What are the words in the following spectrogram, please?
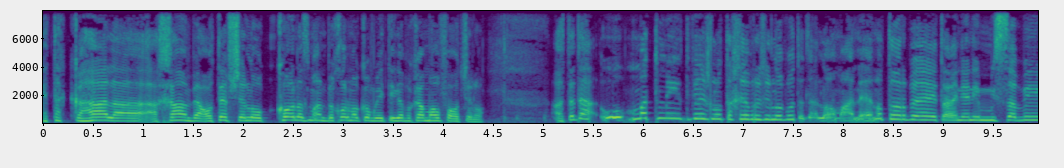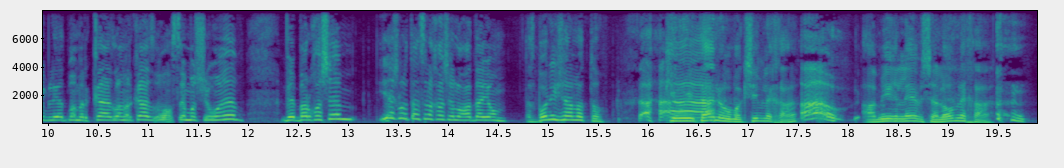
את הקהל החם והעוטף שלו כל הזמן, בכל מקום, ראיתי גם בכמה הופעות שלו. אז אתה יודע, הוא מתמיד ויש לו את החבר'ה שלו, ואתה יודע, לא מעניין אותו הרבה את העניינים מסביב, להיות במרכז, לא במרכז, הוא עושה מה שהוא אוהב, וברוך השם, יש לו את ההצלחה שלו עד היום. אז בוא נשאל אותו. כי הוא איתנו, הוא מקשיב לך. אמיר לב, שלום לך.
